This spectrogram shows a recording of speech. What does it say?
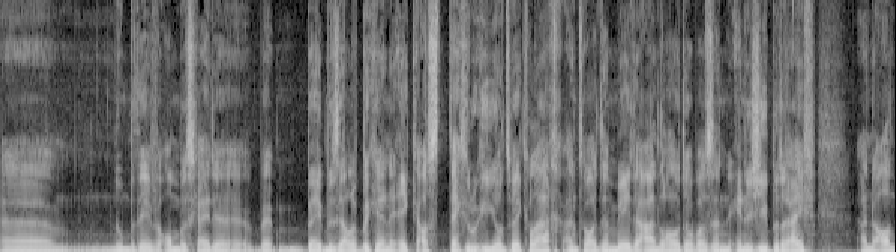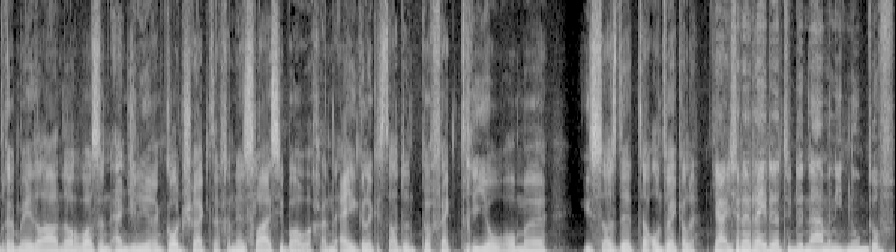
Uh, noem het even onbescheiden eh, bij, mezelf beginnen. Ik als technologieontwikkelaar. En toen had een mede-aandeelhouder was een energiebedrijf. En de andere mede-aandeelhouder was een engineering contractor, een installatiebouwer. En eigenlijk is dat een perfect trio om uh, iets als dit te ontwikkelen. Ja, is er een reden dat u de namen niet noemt? Of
